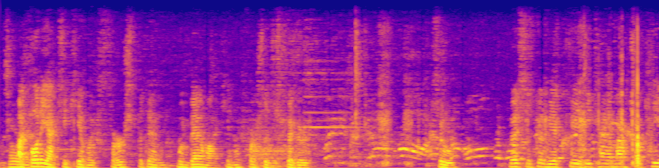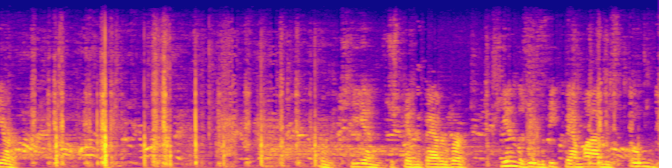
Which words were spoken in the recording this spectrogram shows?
He's I thought he actually came out first, but then when Benoit came out first, I just figured. So, this is going to be a crazy kind of matchup here. Oh, Kane just getting the better of her. Kane was able to beat Benoit in his own,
